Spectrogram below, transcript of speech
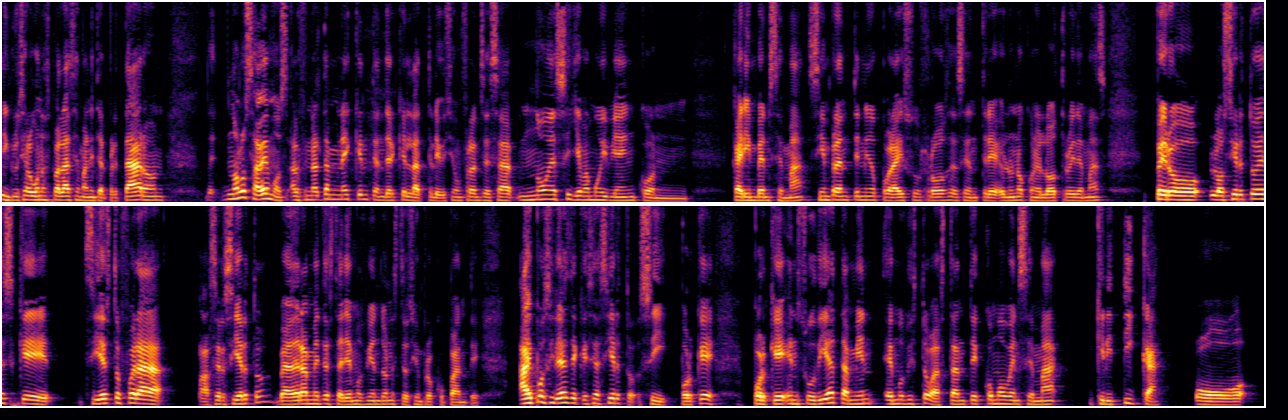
incluso algunas palabras se malinterpretaron, no lo sabemos, al final también hay que entender que la televisión francesa no se lleva muy bien con Karim Benzema, siempre han tenido por ahí sus roces entre el uno con el otro y demás, pero lo cierto es que si esto fuera a ser cierto, verdaderamente estaríamos viendo una situación preocupante. ¿Hay posibilidades de que sea cierto? Sí. ¿Por qué? Porque en su día también hemos visto bastante cómo Benzema critica o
